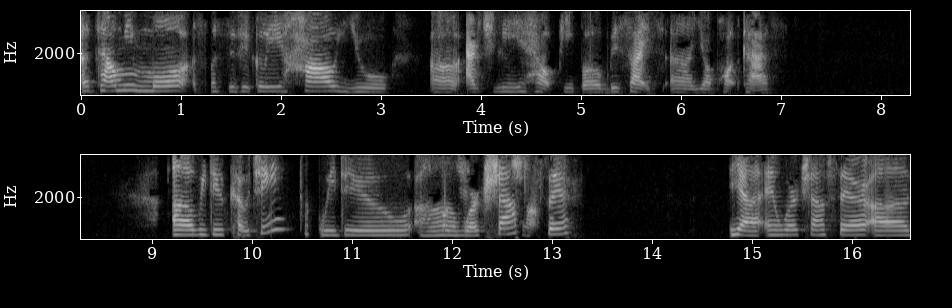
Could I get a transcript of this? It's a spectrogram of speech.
uh, tell me more specifically how you uh, actually help people besides uh, your podcast. Uh, we do coaching. We do uh, workshops there. Yeah, and workshops there uh,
